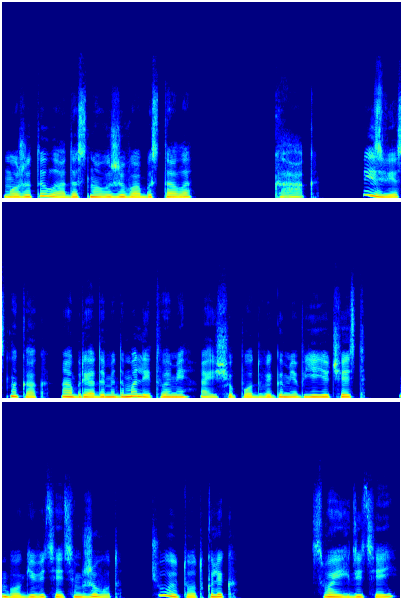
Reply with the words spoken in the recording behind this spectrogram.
может, и Лада снова жива бы стала. Как? Известно как. Обрядами да молитвами, а еще подвигами в ее честь. Боги ведь этим живут. Чуют отклик. Своих детей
